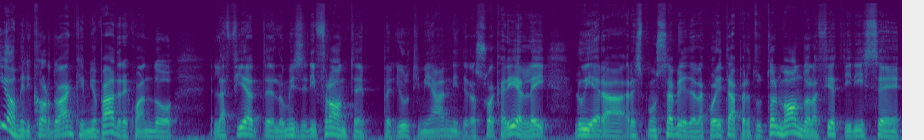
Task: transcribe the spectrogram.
Io mi ricordo anche mio padre quando la Fiat lo mise di fronte per gli ultimi anni della sua carriera, lei, lui era responsabile della qualità per tutto il mondo, la Fiat gli disse,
